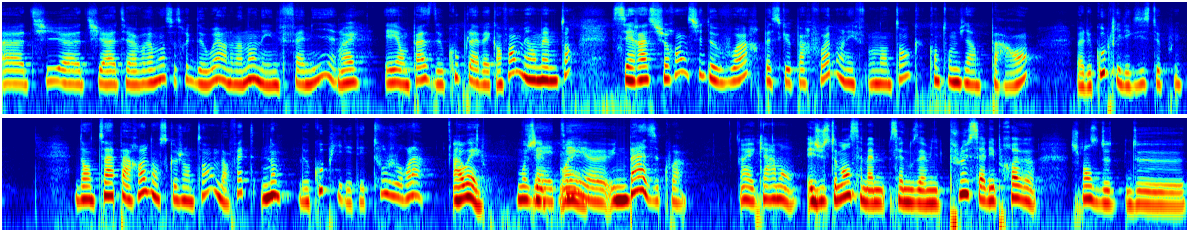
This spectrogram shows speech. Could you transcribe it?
euh, tu euh, tu as tu as vraiment ce truc de ouais maintenant on est une famille ouais. et on passe de couple avec enfant, mais en même temps, c'est rassurant aussi de voir, parce que parfois, dans les... on entend que quand on devient parent, bah, le couple, il n'existe plus. Dans ta parole, dans ce que j'entends, bah, en fait, non, le couple, il était toujours là. Ah ouais. Moi Ça a j'ai été ouais. euh, une base, quoi. Ouais, carrément. Et justement ça nous a mis plus à l'épreuve, je pense de de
